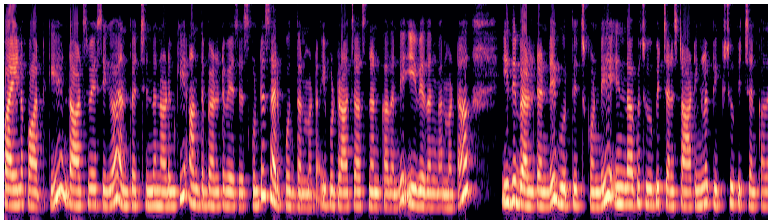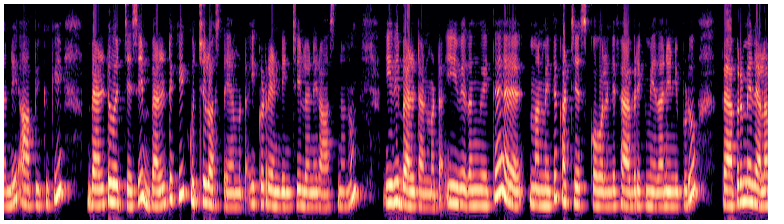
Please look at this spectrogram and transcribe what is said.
పైన పార్ట్కి. డాట్స్ వేసిగా ఎంత వచ్చిందో నడుముకి అంత బెల్ట్ వేసేసుకుంటే సరిపోద్ది అనమాట ఇప్పుడు డ్రా చేస్తున్నాను కదండి ఈ విధంగా అనమాట ఇది బెల్ట్ అండి గుర్తించుకోండి. ఇందాక చూపించాను స్టార్టింగ్లో పిక్ చూపించాను కదండి ఆ పిక్కి బెల్ట్ వచ్చేసి బెల్ట్కి కుచ్చులు వస్తాయి అనమాట ఇక్కడ రెండు ఇంచీలు అని రాస్తున్నాను. ఇది బెల్ట్ అనమాట ఈ విధంగా అయితే మనమైతే కట్ చేసుకోవాలండి ఫ్యాబ్రిక్ మీద. నేను ఇప్పుడు పేపర్ మీద ఎలా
